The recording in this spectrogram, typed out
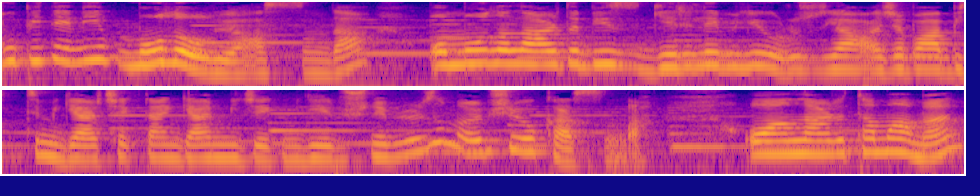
bu bir nevi mola oluyor aslında. O molalarda biz gerilebiliyoruz. Ya acaba bitti mi, gerçekten gelmeyecek mi diye düşünebiliyoruz ama öyle bir şey yok aslında. O anlarda tamamen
